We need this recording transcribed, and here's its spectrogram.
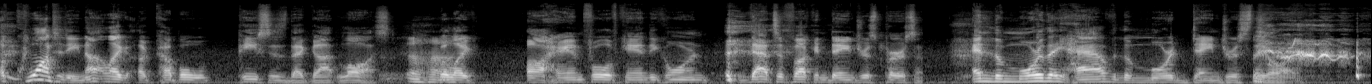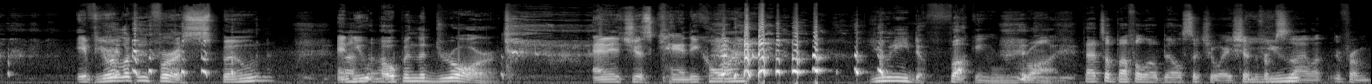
a quantity, not like a couple pieces that got lost, uh-huh. but like a handful of candy corn, that's a fucking dangerous person. And the more they have, the more dangerous they are. if you're looking for a spoon and you uh-huh. open the drawer and it's just candy corn, you need to fucking run. That's a Buffalo Bill situation from You- Silent from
